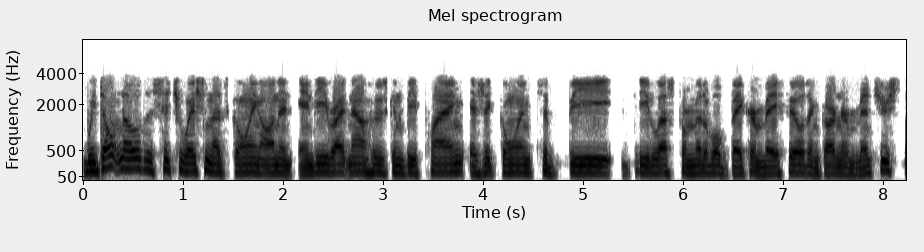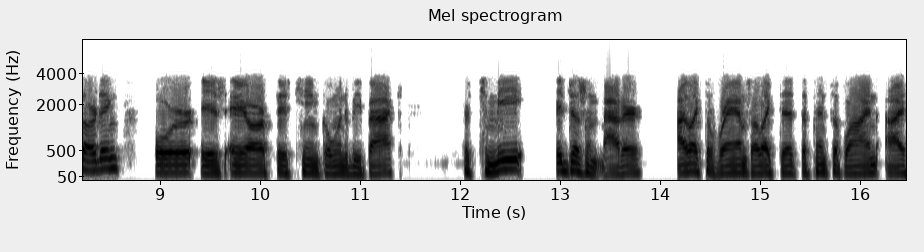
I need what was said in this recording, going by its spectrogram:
we don't know the situation that's going on in Indy right now. Who's going to be playing? Is it going to be the less formidable Baker Mayfield and Gardner Minshew starting, or is AR-15 going to be back? But to me, it doesn't matter. I like the Rams. I like the defensive line. I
